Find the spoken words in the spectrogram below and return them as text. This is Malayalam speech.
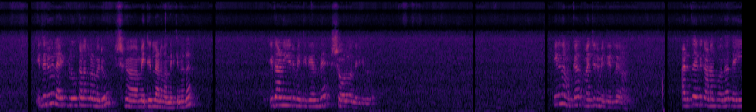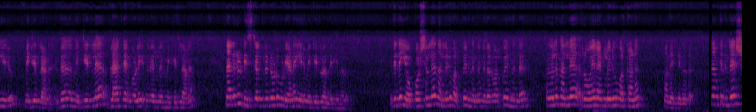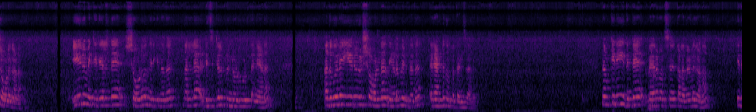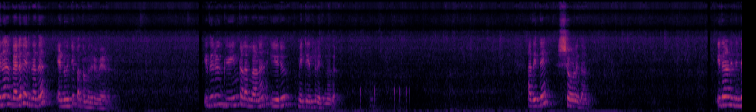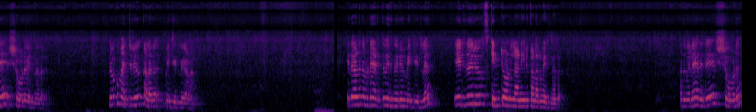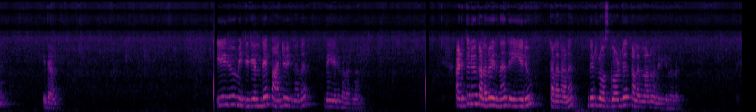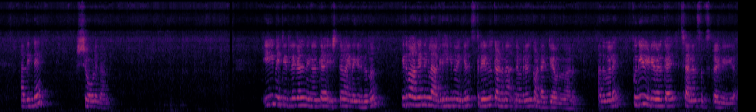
ഇതൊരു ലൈറ്റ് ബ്ലൂ കളറിലുള്ളൊരു മെറ്റീരിയലാണ് വന്നിരിക്കുന്നത്. ഇതാണ് ഈ ഒരു മെറ്റീരിയലിന്റെ ഷോൾ വന്നിരിക്കുന്നത്. ഇനി നമുക്ക് മറ്റൊരു മെറ്റീരിയൽ കാണാം. അടുത്തതായിട്ട് കാണാൻ പോകുന്നത് ഈ ഒരു മെറ്റീരിയലാണ്. ഇത് മെറ്റീരിയൽ ബ്ലാക്ക് രംഗോളി എന്ന് പേരുള്ള മെറ്റീരിയലാണ്. നല്ലൊരു ഡിജിറ്റൽ പ്രിന്റോട് കൂടിയാണ് ഈ ഒരു മെറ്റീരിയൽ വന്നിരിക്കുന്നത്. ഇതിന്റെ യോ പോർഷനിൽ നല്ലൊരു വർക്ക് വരുന്നുണ്ട് മിറർ വർക്ക് വരുന്നുണ്ട്. അതുപോലെ നല്ല റോയൽ ആയിട്ടുള്ള ഒരു വർക്കാണ് വന്നിരിക്കുന്നത്. നമുക്ക് ഇതിന്റെ ഷോൾ കാണാം. ഈ ഒരു മെറ്റീരിയലിന്റെ ഷോൾ വന്നിരിക്കുന്നത് നല്ല ഡിജിറ്റൽ പ്രിന്റോട് കൂടി തന്നെയാണ്. അതുപോലെ ഈ ഒരു ഷോളിന് നീളം വരുന്നത് രണ്ട് മുപ്പത്തഞ്ചാണ്. നമുക്കിനി ഇതിന്റെ വേറെ കുറച്ച് കളറുകൾ കാണാം. ഇതിന് വില വരുന്നത് എണ്ണൂറ്റി പത്തൊമ്പത് രൂപയാണ്. ഇതൊരു ഗ്രീൻ കളറിലാണ് ഈ ഒരു മെറ്റീരിയൽ വരുന്നത്. അതിന്റെ ഷോൾ ഇതാണ്. ഇതാണ് ഇതിന്റെ ഷോൾ വരുന്നത്. നമുക്ക് മറ്റൊരു കളർ മെറ്റീരിയൽ കാണാം. ഇതാണ് നമ്മുടെ അടുത്ത് വരുന്ന ഒരു മെറ്റീരിയൽ ഇതൊരു സ്കിൻ ടോണിലാണ് ഈ ഒരു കളർ വരുന്നത്. അതുപോലെ അതിന്റെ ഷോൾ ഇതാണ്. ഈ ഒരു മെറ്റീരിയലിന്റെ പാന്റ് വരുന്നത് ഇത് ഈ ഒരു കളറിലാണ് അടുത്തൊരു കളർ വരുന്നത് ഈ ഒരു കളറാണ് ഇതൊരു റോസ് ഗോൾഡ് കളറിലാണ് വന്നിരിക്കുന്നത്. അതിന്റെ ഷോൾ ഇതാണ്. ഈ മെറ്റീരിയലുകൾ നിങ്ങൾക്ക് ഇഷ്ടമായെന്ന് കരുതുന്നു. ഇത് വാങ്ങാൻ നിങ്ങൾ ആഗ്രഹിക്കുന്നുവെങ്കിൽ സ്ക്രീനിൽ കാണുന്ന നമ്പറിൽ കോൺടാക്ട് ചെയ്യാവുന്നതാണ്. അതുപോലെ പുതിയ വീഡിയോകൾക്കായി ചാനൽ സബ്സ്ക്രൈബ് ചെയ്യുക.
